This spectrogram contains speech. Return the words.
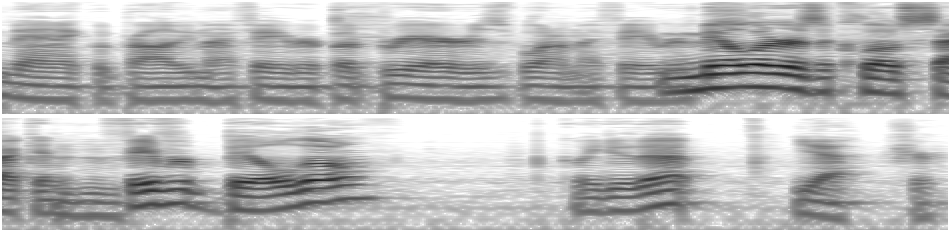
Vanek would probably be my favorite, but Breer is one of my favorites. Miller is a close 2nd Mm-hmm. Favorite Bill though? Can we do that? Yeah, sure.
